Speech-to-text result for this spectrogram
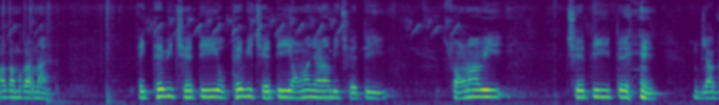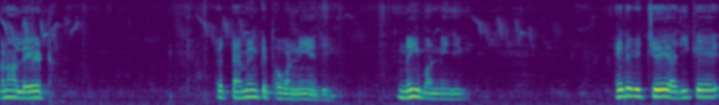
ਆਹ ਕੰਮ ਕਰਨਾ ਹੈ। ਇੱਥੇ ਵੀ ਛੇਤੀ, ਉੱਥੇ ਵੀ ਛੇਤੀ, ਆਉਣਾ ਜਾਣਾ ਵੀ ਛੇਤੀ, ਸੌਣਾ ਵੀ ਛੇਤੀ ਤੇ ਜਾਗਣਾ ਲੇਟ ਫਿਰ ਟਾਈਮਿੰਗ ਕਿੱਥੋਂ ਬਣਨੀ ਹੈ ਜੀ? ਨਹੀਂ ਬਣਨੀ ਜੀ। ਇਹਦੇ ਵਿੱਚ ਇਹ ਹੈ ਜੀ ਕਿ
